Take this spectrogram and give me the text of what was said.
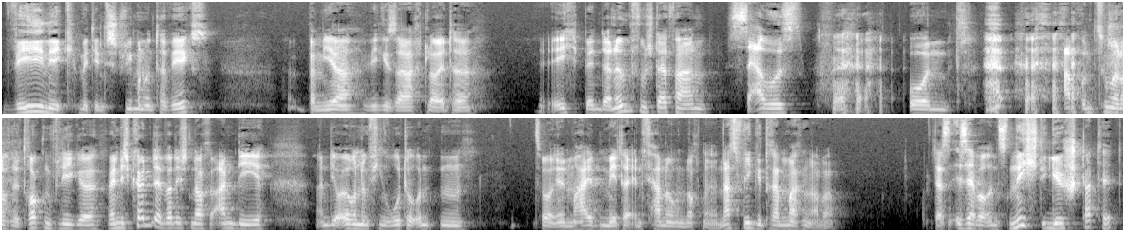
wenig mit den Streamern unterwegs. Bei mir, wie gesagt, Leute, ich bin der Nymphen-Stefan. Servus. und ab und zu mal noch eine Trockenfliege. Wenn ich könnte, würde ich noch an die, an die Euronymphen-Route unten so in einem halben Meter Entfernung noch eine Nassfliege dran machen, aber das ist ja bei uns nicht gestattet,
